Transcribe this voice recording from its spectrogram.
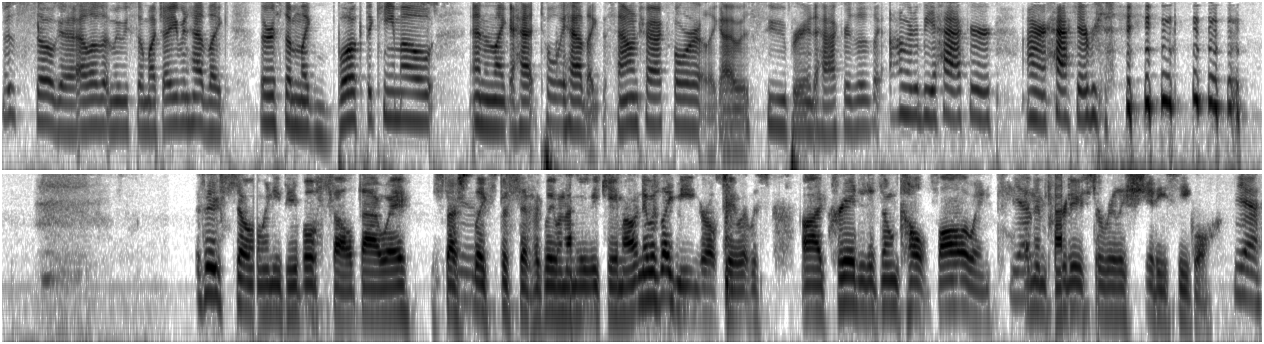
It was so good. I love that movie so much. I even had like there was some like book that came out, and then like I had totally had like the soundtrack for it. Like I was super into hackers. I was like, I'm gonna be a hacker. I'm gonna hack everything. I think so many people felt that way, especially Yeah. like specifically when that movie came out, and it was like Mean Girls too. It was uh, created its own cult following, Yep. and then produced a really shitty sequel. yeah,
